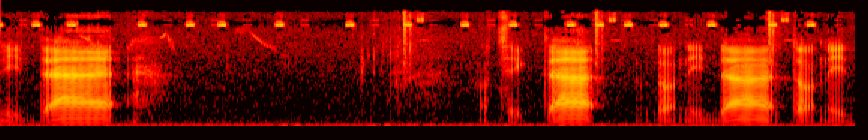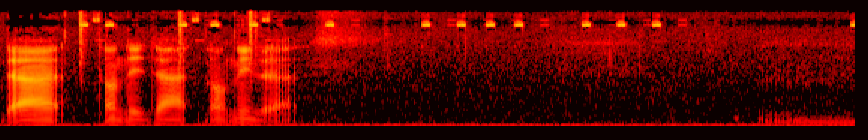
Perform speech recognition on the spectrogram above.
Need that. I'll take that. Don't need that. Don't need that. Don't need that. Don't need that. Mm.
